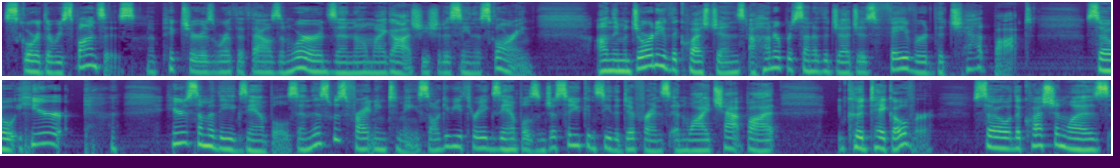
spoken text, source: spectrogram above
scored the responses. A picture is worth a thousand words, and oh my gosh, you should have seen the scoring. On the majority of the questions, 100% of the judges favored the chatbot. So here, here's some of the examples, and this was frightening to me. So I'll give you three examples, and just so you can see the difference and why chatbot could take over. So the question was,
